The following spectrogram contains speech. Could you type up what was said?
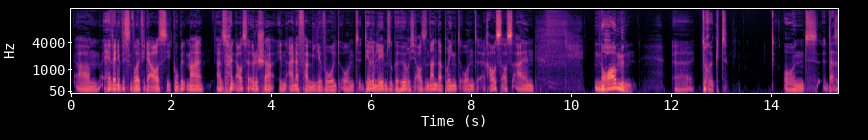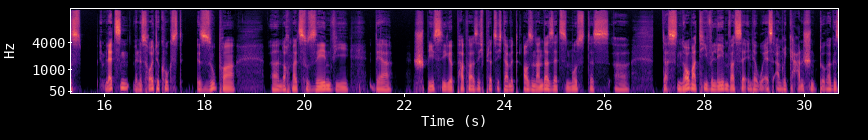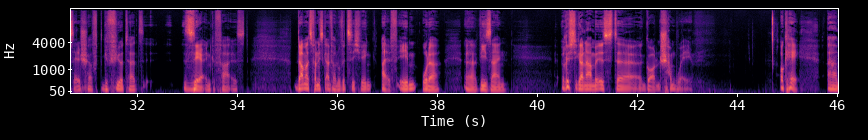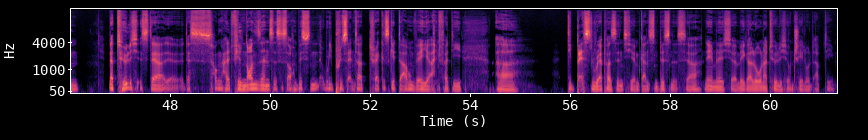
ähm, hey, wenn ihr wissen wollt, wie der aussieht, googelt mal, also ein Außerirdischer in einer Familie wohnt und deren Leben so gehörig auseinanderbringt und raus aus allen Normen äh, drückt. Und das ist im letzten, wenn du es heute guckst, super äh, nochmal zu sehen, wie der spießige Papa sich plötzlich damit auseinandersetzen muss, dass äh, das normative Leben, was er in der US-amerikanischen Bürgergesellschaft geführt hat, sehr in Gefahr ist. Damals fand ich es einfach nur witzig wegen Alf eben oder äh, wie sein richtiger Name ist äh, Gordon Shumway. Okay, ähm, natürlich ist der, der Song halt viel Nonsens. Es ist auch ein bisschen Representer-Track. Es geht darum, wer hier einfach die, äh, die besten Rapper sind hier im ganzen Business, ja, nämlich äh, Megalo natürlich und Chelo und Abdi.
